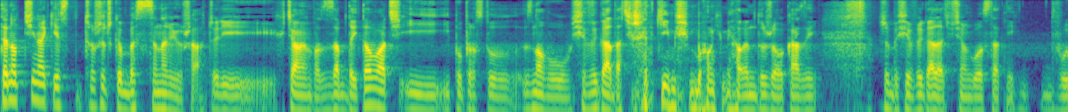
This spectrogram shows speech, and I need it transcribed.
Ten odcinek jest troszeczkę bez scenariusza, czyli chciałem Was zupdate'ować i, i po prostu znowu się wygadać przed kimś, bo nie miałem dużo okazji, żeby się wygadać w ciągu ostatnich dwu,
